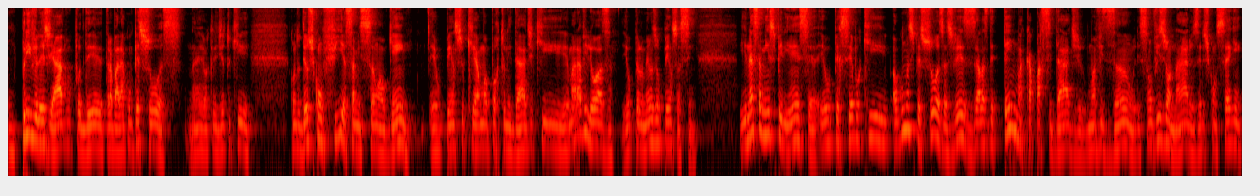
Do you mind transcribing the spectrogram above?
um privilegiado poder trabalhar com pessoas. Né? Eu acredito que quando Deus confia essa missão a alguém, eu penso que é uma oportunidade que é maravilhosa. Eu, pelo menos, eu penso assim. E nessa minha experiência, eu percebo que algumas pessoas, às vezes, elas detêm uma capacidade, uma visão, eles são visionários, eles conseguem,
